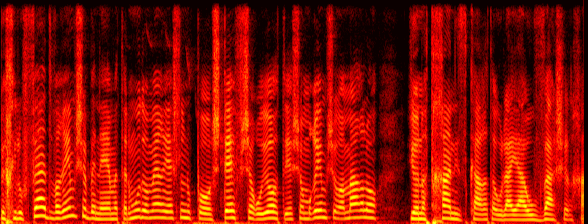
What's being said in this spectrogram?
בחילופי הדברים שביניהם, התלמוד אומר, יש לנו פה שתי אפשרויות. יש אומרים שהוא אמר לו, יונתך נזכרת, אולי האהובה שלך,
